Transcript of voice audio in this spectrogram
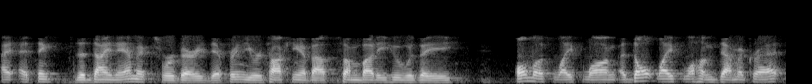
I, I think the dynamics were very different. You were talking about somebody who was a almost lifelong, adult lifelong Democrat.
